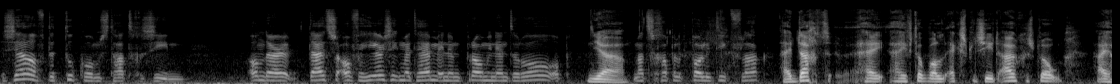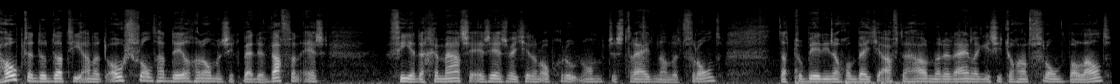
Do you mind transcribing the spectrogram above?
zelf de toekomst had gezien? onder Duitse overheersing met hem in een prominente rol op ja. maatschappelijk politiek vlak? Hij dacht, hij, hij heeft ook wel expliciet uitgesproken. Hij hoopte doordat hij aan het Oostfront had deelgenomen, zich bij de Waffen-S via de Germaanse SS werd je dan opgeroepen om te strijden aan het front. Dat probeerde hij nog een beetje af te houden, maar uiteindelijk is hij toch aan het front beland.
